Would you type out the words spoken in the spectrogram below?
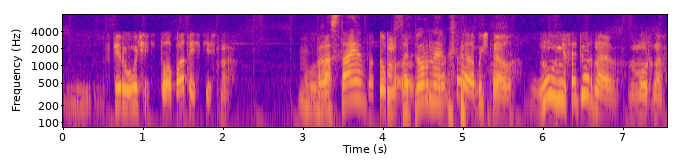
в первую очередь это лопата, естественно. Вот. Простая? Потом э, Саперная? простая, обычная, ну не саперная, можно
